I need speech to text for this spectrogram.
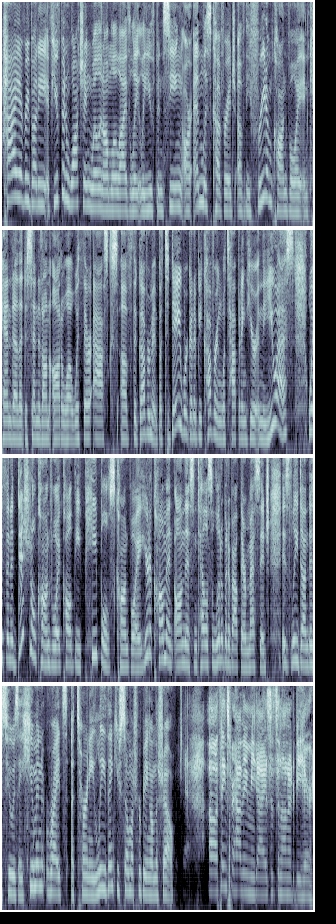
Hi, everybody. If you've been watching Will and Amala Live lately, you've been seeing our endless coverage of the Freedom Convoy in Canada that descended on Ottawa with their asks of the government. But today we're going to be covering what's happening here in the U.S. with an additional convoy called the People's Convoy. Here to comment on this and tell us a little bit about their message is Leigh Dundas, who is a human rights attorney. Leigh, thank you so much for being on the show. Oh, thanks for having me, guys. It's an honor to be here.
